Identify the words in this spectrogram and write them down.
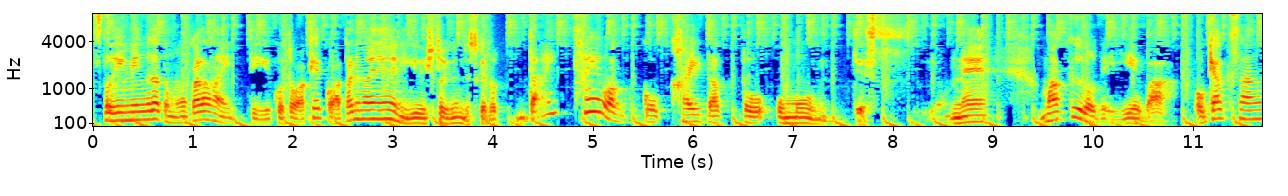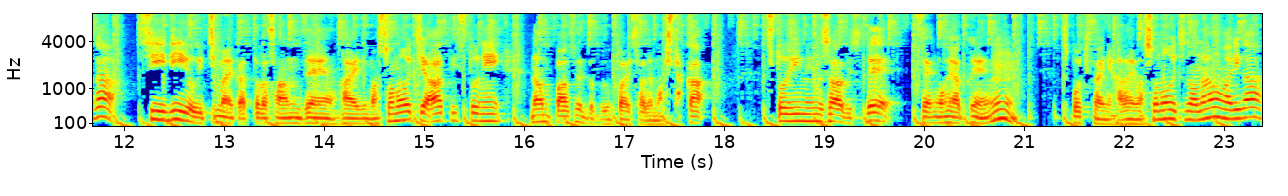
ストリーミングだと儲からないっていうことは結構当たり前のように言う人いるんですけど、大体は誤解だと思うんですよね。マクロで言えば、お客さんが CD を1枚買ったら3000円入ります。そのうちアーティストに何パーセント分配されましたか？ストリーミングサービスで1500円、Spotify に払います。そのうちの何割が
